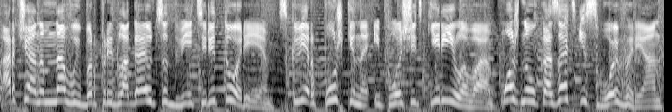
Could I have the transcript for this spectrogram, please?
Арчанам на выбор предлагаются две территории – сквер Пушкина и площадь Кириллова. Можно указать и свой вариант.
